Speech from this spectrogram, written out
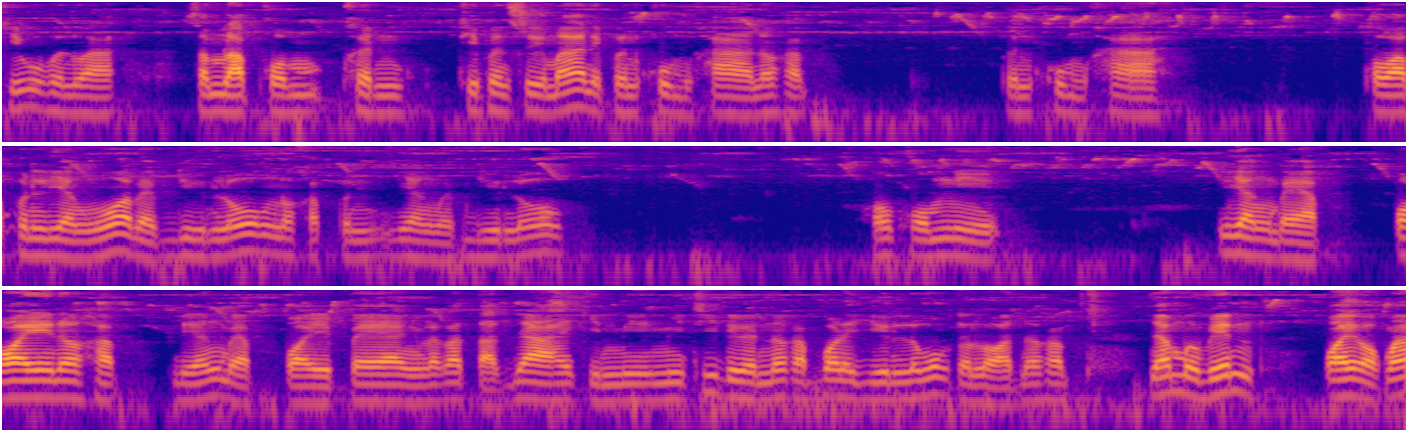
คิ้วเพิ่นว่าสำหรับผมเพิ่นที่เพิ่นซื้อมาเนี่เพิ่นคุ้มค่าเนาะครับ เพิ่นคุ้มค่าเพราะว่าเพิ่นเลี้ยงงัวแบบยืนโล่งเนาะครับเพิ่นเลี้ยงแบบยืนโล่งของผมนี่เลี้ยงแบบปล่อยเนาะครับ เลี้ยงแบบปล่อยแปลงแล้วก็ตัดหญ้าให้กินมีมีที่เดินเนาะครับบ่ได้ยืนโล่งตลอดนะครับยามมื้อเว้น ปล่อยออกมา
